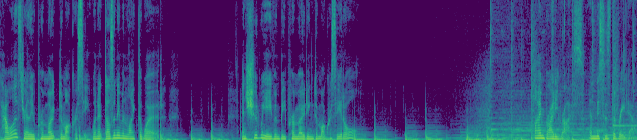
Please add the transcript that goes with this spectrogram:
How will Australia promote democracy when it doesn't even like the word? And should we even be promoting democracy at all? I'm Bridie Rice, and this is The Readout,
